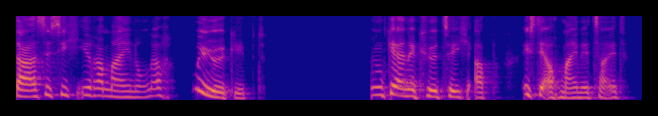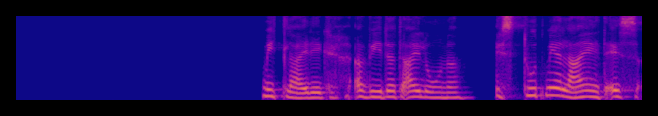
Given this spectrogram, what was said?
da sie sich ihrer Meinung nach Mühe gibt. Gerne kürze ich ab. Ist ja auch meine Zeit. Mitleidig, erwidert Ailuna. Es tut mir leid, es.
